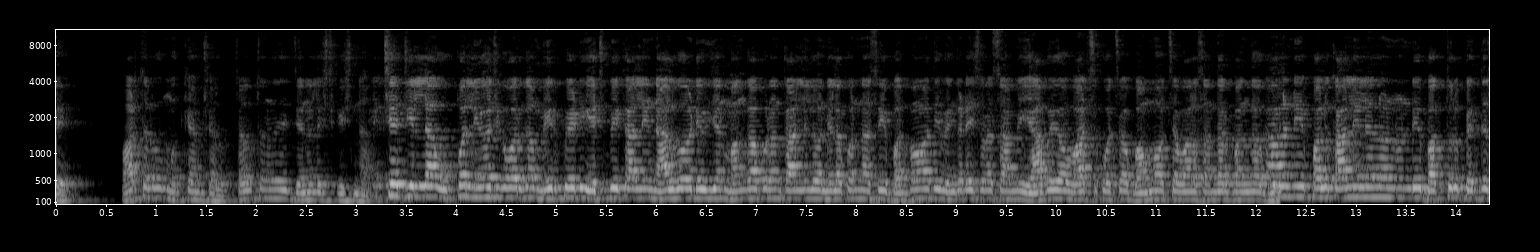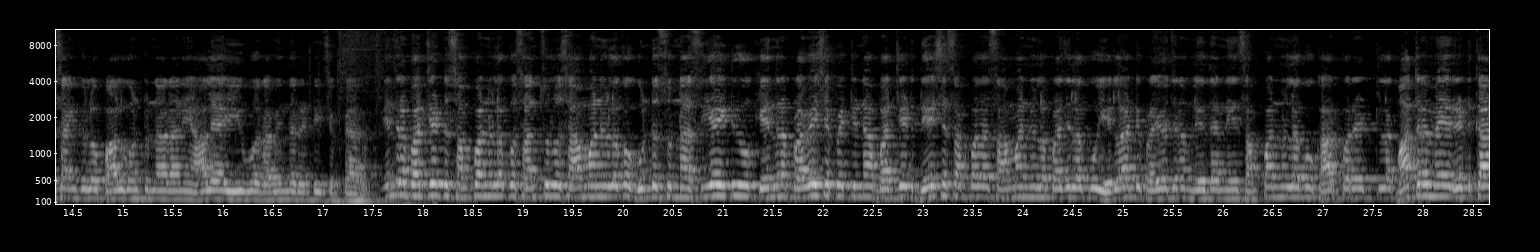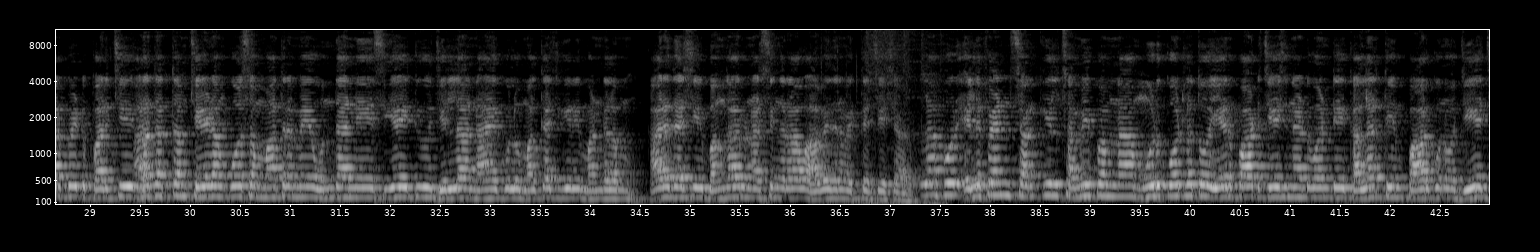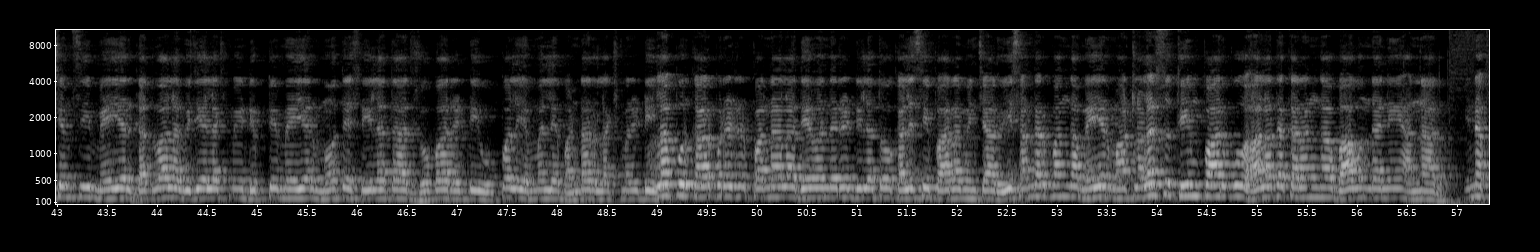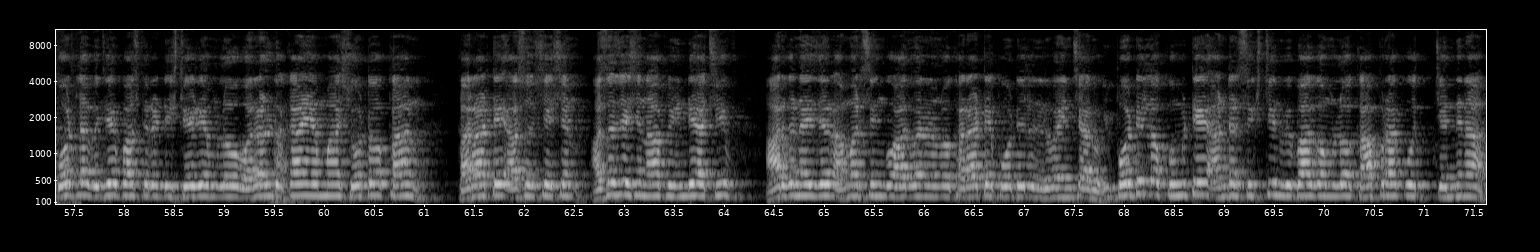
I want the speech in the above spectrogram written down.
fuiste? వార్తలు ముఖ్యాంశాలు. చదువుతున్నది జర్నలిస్ట్ కృష్ణ. హెచ్ఏ జిల్లా ఉప్పల్ నియోజకవర్గం మీర్పేట హెచ్బి కాలనీ నాలుగవ డివిజన్ మంగాపురం కాలనీలో నెలకొన్న శ్రీ పద్మావతి వెంకటేశ్వర స్వామి యాభైవ వార్షికోత్సవ బ్రహ్మోత్సవాల సందర్భంగా కాలనీ పలు కాలనీలలో నుండి భక్తులు పెద్ద సంఖ్యలో పాల్గొంటున్నారని ఆలయ ఈవో రవీందర్ రెడ్డి చెప్పారు. కేంద్ర బడ్జెట్ సంపన్నులకు సంచులు సామాన్యులకు గుండుస్తున్న సిఐటియు కేంద్రం ప్రవేశపెట్టిన బడ్జెట్ దేశ సంపద సామాన్యుల ప్రజలకు ఎలాంటి ప్రయోజనం లేదని సంపన్నులకు కార్పొరేట్లకు మాత్రమే రెడ్ కార్పెట్ పరిచి కరదత్తం చేయడం కోసం మాత్రమే ఉందని సిఐటియు జిల్లా నాయకులు మల్కజ్గిరి మండలం కార్యదర్శి బంగారు నరసింహరావు ఆవేదన వ్యక్తం చేశారు. కొల్లాపూర్ ఎలిఫెంట్ సర్కిల్ సమీపంన మూడు కోట్లతో ఏర్పాటు చేసినటువంటి colour theme పార్కును GHMC mayor Gadwal Vijayalakshmi deputy mayor Mothe Srilatha Shobha Reddy Uppal MLA Bandaru Lakshma Reddy Kollapur corporator Pannala Devender రెడ్డిలతో కలిసి ప్రారంభించారు. ఈ సందర్భంగా మేయర్ మాట్లాడాల్సి థీమ్ పార్కు ఆహ్లాదకరంగా బాగుందని అన్నారు. నిన్న కోట్ల విజయభాస్కర్ రెడ్డి స్టేడియంలో world కాయమ్మ show Khan karate association association of India chief organiser Amar Singh ఆధ్వర్యంలో కరాటే పోటీలు నిర్వహించారు. ఈ పోటీల్లో కుమిటే అండర్ సిక్స్టీన్ విభాగంలో కాప్రాకు చెందిన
